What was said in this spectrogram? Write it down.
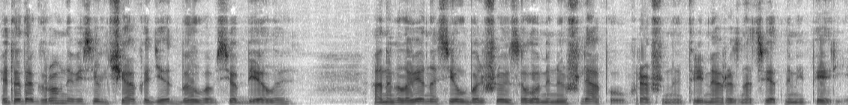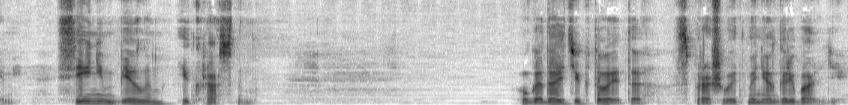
Этот огромный весельчак одет был во все белое, а на голове носил большую соломенную шляпу, украшенную тремя разноцветными перьями – синим, белым и красным. «Угадайте, кто это?» – спрашивает меня Гарибальди.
